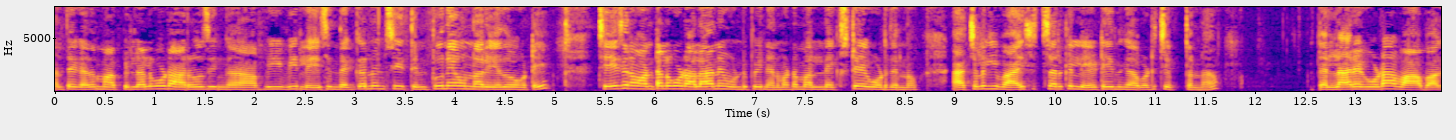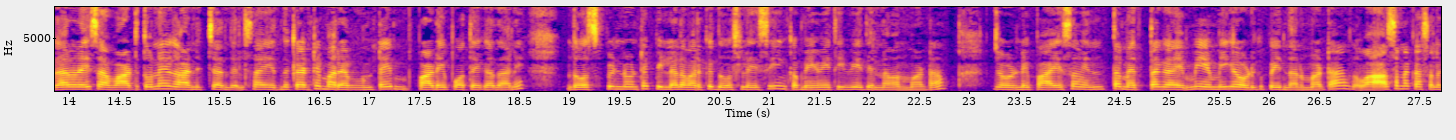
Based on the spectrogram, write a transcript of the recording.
అంతే కదా మా పిల్లలు కూడా ఆ రోజు ఇంకా అవి ఇవి లేచిన దగ్గర నుంచి తింటూనే ఉన్నారు ఏదో ఒకటి. చేసిన వంటలు కూడా అలానే ఉండిపోయినాయి అనమాట మళ్ళీ నెక్స్ట్ డే కూడా తిన్నాం. యాక్చువల్గా ఈ వాయిస్ ఇచ్చేసరికి లేట్ అయింది కాబట్టి చెప్తున్నా. తెల్లారే కూడా వా బగారా రైస్ ఆ వాటితోనే కానిచ్చాను తెలుసా? ఎందుకంటే మరి అవి ఉంటే పాడైపోతాయి కదా అని. దోసపిండి ఉంటే పిల్లల వరకు దోశలేసి ఇంకా మేమైతే ఇవే తిన్నాం అనమాట చూడండి పాయసం ఎంత మెత్తగా ఎమ్మి ఎమ్మిగా ఉడికిపోయింది అనమాట వాసనకు అసలు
